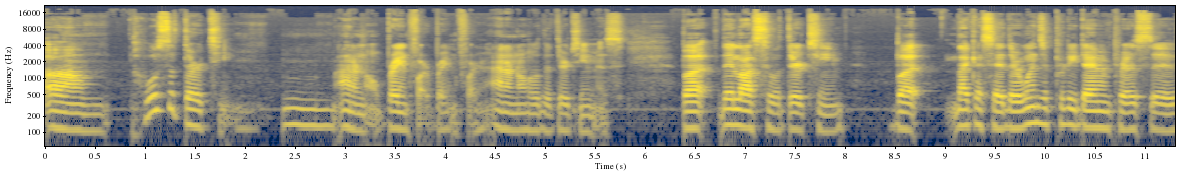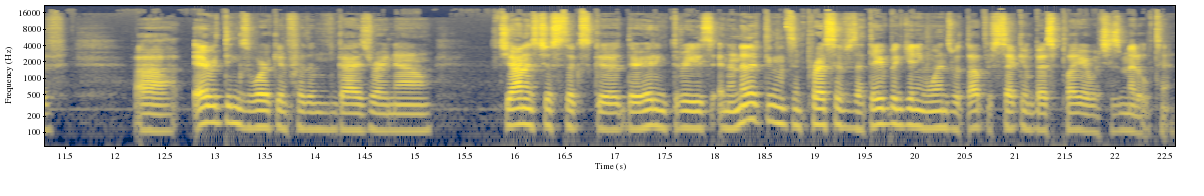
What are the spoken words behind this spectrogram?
Um, who was the third team? Mm, I don't know. Brain fart, brain fart. I don't know who the third team is, but they lost to a third team. But like I said, their wins are pretty damn impressive. Uh, everything's working for them guys right now. Giannis just looks good. They're hitting threes. And another thing that's impressive is that they've been getting wins without their second best player, which is Middleton.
